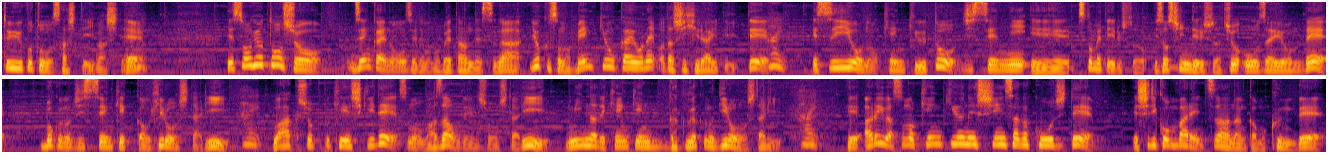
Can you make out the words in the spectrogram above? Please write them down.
ということを指していまして、はいで創業当初前回の音声でも述べたんですがよくその勉強会をね私開いていて、はい。SEO の研究と実践に、えー勤めている人勤しんでいる人たちを大勢呼んで僕の実践結果を披露したりはい。ワークショップ形式でその技を伝承したりみんなでけんけんがくがくの議論をしたり、はい。えーあるいはその研究熱心さが高じてえーシリコンバレーにツアーなんかも組んで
